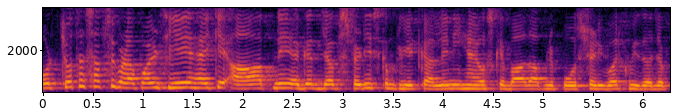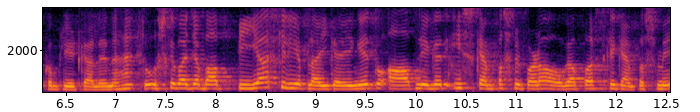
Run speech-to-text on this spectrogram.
और चौथा सबसे बड़ा पॉइंट ये है कि आपने अगर जब स्टडीज़ कंप्लीट कर लेनी है, उसके बाद आपने पोस्ट स्टडी वर्क वीज़ा जब कंप्लीट कर लेना है तो उसके बाद जब आप पीआर के लिए अप्लाई करेंगे तो आपने अगर इस कैंपस में पढ़ा होगा पर्थ के कैंपस में,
